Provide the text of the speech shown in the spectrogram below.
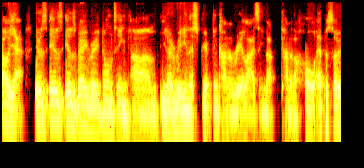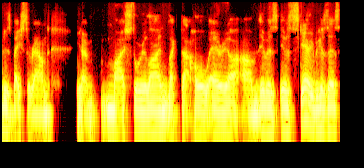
Oh yeah, it was it was it was very very daunting. Um, you know, reading the script and kind of realizing that kind of the whole episode is based around, you know, my storyline, like that whole area. Um, it was it was scary because there's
